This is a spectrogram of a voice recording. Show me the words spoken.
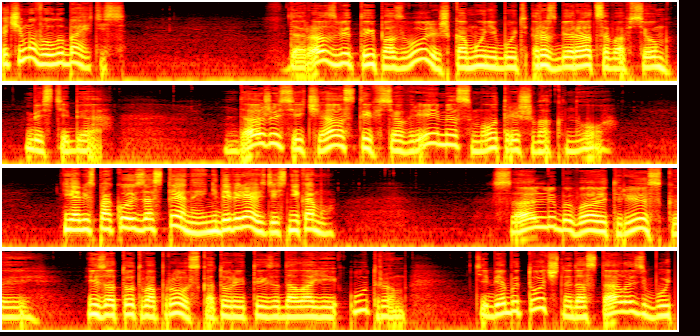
Почему вы улыбаетесь? Да разве ты позволишь кому-нибудь разбираться во всем без тебя? Даже сейчас ты все время смотришь в окно. Я беспокоюсь за Стэна и не доверяю здесь никому. Салли бывает резкой и за тот вопрос, который ты задала ей утром, тебе бы точно досталось, будь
